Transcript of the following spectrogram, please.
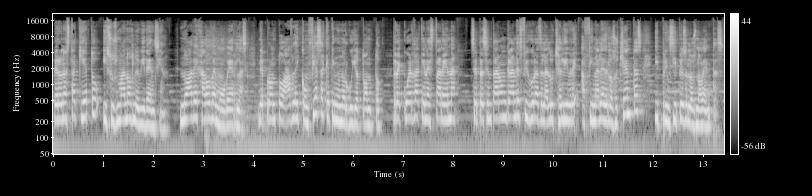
pero no está quieto y sus manos lo evidencian. No ha dejado de moverlas. De pronto habla y confiesa que tiene un orgullo tonto. Recuerda que en esta arena se presentaron grandes figuras de la lucha libre a finales de los 80s y principios de los 90s.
